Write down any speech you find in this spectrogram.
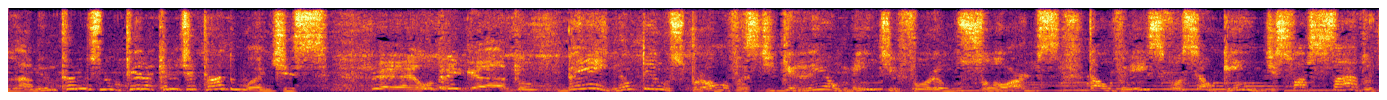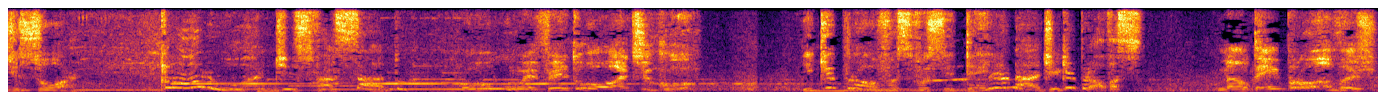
Lamentamos não ter acreditado antes. É, obrigado. Bem, não temos provas de que realmente foram Zorns. Talvez fosse alguém disfarçado de Zorn. Claro, disfarçado. Ou um efeito ótico. E que provas você tem? Verdade, que provas? Não tem provas.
